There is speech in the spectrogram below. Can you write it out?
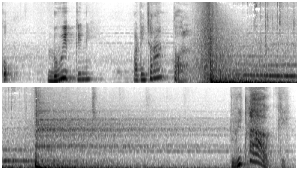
Kok duit ini? Paling cerantol. Duit lagi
